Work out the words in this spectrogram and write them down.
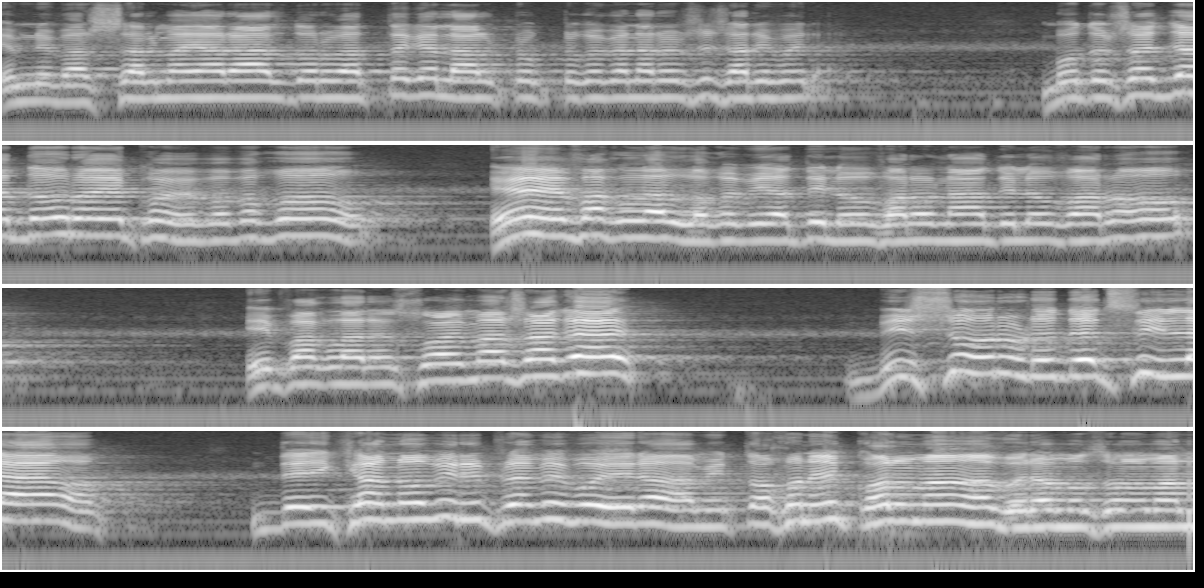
এমনি বাদশার মায়া রাজ দরবার থেকে লাল টকটকে বেনারসি শাড়ি বইরা বধু দৌড়ায় কয়, বাবা গো, এ পাগলার লগে বিয়া দিল পারো, না দিল পারো? এই পাগলারে ছয় মাস আগে বিশ্ব রোডে দেখছিলাম। দেখা নবীর প্রেমে বইরা আমি তখন কলমা বইরা মুসলমান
